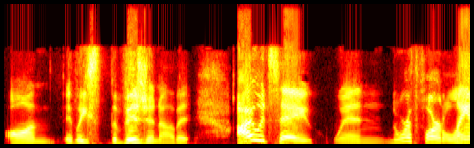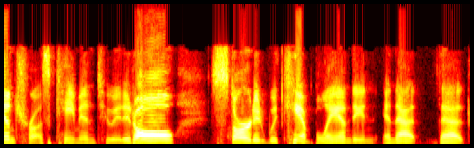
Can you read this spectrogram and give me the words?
on at least the vision of it. I would say when North Florida Land Trust came into it, it all started with Camp Blanding and that that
